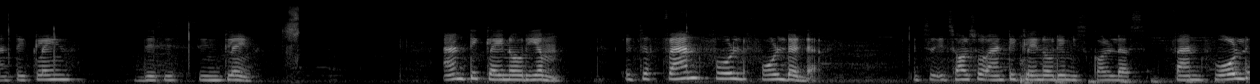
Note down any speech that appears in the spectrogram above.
anticline. This is syncline. Anticlinorium. It's a fan fold folded it's it's also anticlinorium is called as fan fold.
